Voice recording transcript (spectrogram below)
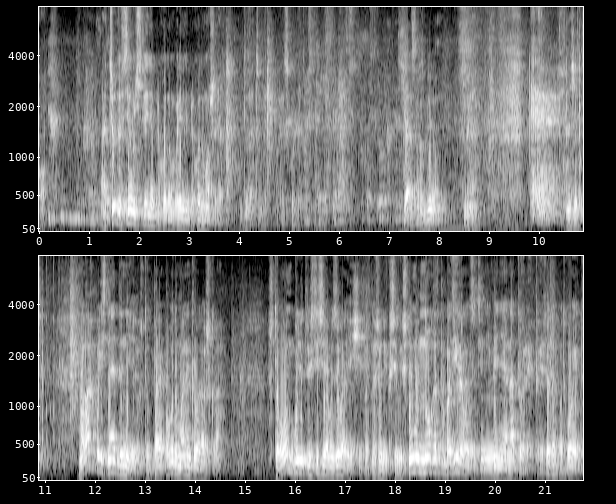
О. Отсюда все вычисления прихода, времени прихода Машеха. Вот из отсюда происходит. А что, есть понятие, что такое срок? да? Сейчас разберем. Да. Значит, Малах поясняет Даниилу, что по поводу маленького рожка, что он будет вести себя вызывающе по отношению к Всевышнему, но как-то базироваться, тем не менее, на Торе. То есть это подходит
